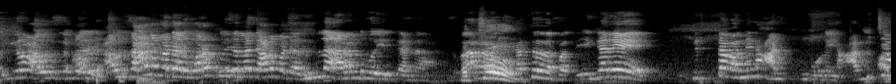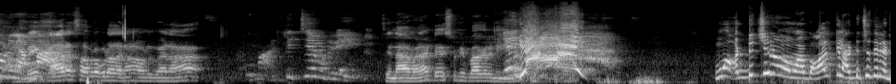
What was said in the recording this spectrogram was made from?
ஐயோ அவருக்கு அவரு- சாப்பிட மாட்டாரு. உரப்பு இதெல்லாம் சாப்பிட மாட்டாரு. உள்ள அரண்டு போயிருக்காண்டா. அச்சோ. கத்துறத பார்த்து. எங்காரே கிட்ட வந்தேன்னா அடி- உன்னை அடிச்சே விடுவேன் அவன் அம்மா. காரம் சாப்பிடக்கூடாதுனா அவனுக்கு வேணாம். அடிச்சே விடுவேன். சரி நான் வேணா டேஸ்ட் பண்ணி பார்க்குறேன் நீங்கள் அம்மா அடிச்சிருவேன் வாழ்க்கையில் அடிச்சதே இல்லை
